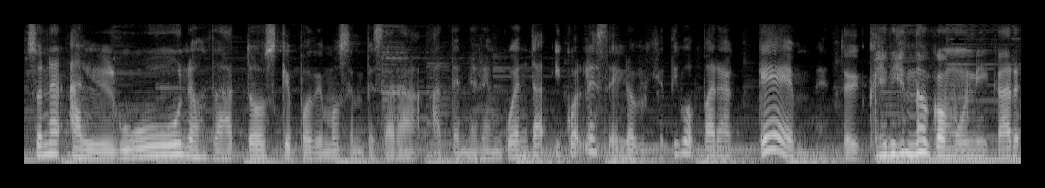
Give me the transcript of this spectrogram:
Son algunos datos que podemos empezar a, tener en cuenta y cuál es el objetivo, para qué me estoy queriendo comunicar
